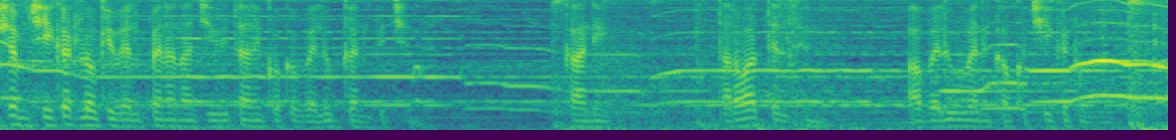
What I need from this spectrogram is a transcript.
నిమిషం చీకట్లోకి వెళ్ళిపోయిన నా జీవితానికి ఒక వెలుగు కనిపించింది. కానీ తర్వాత తెలిసింది ఆ వెలుగు వెనుక ఒక చీకటి ఉంది.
